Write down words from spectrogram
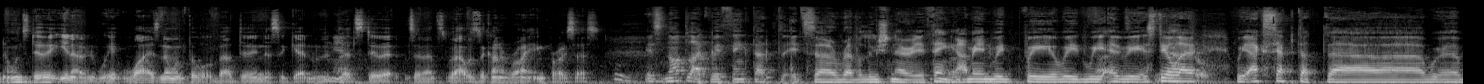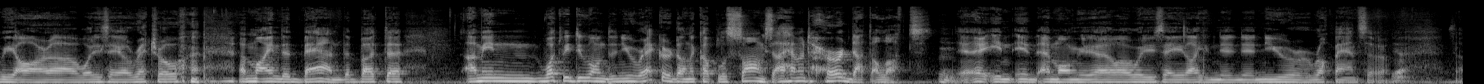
no one's doing you know why has no one thought about doing this again? Yeah. let's do it. So that's that was the kind of writing process. It's not like we think that it's a revolutionary thing. I mean, we we we we, Uh, we still uh, we accept that uh, we, we are uh, what do you say a retro minded band, but. I mean, what we do on the new record on a couple of songs, I haven't heard that a lot uh, in in among uh, what do you say like the, the newer rock bands. So, Yeah. so.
